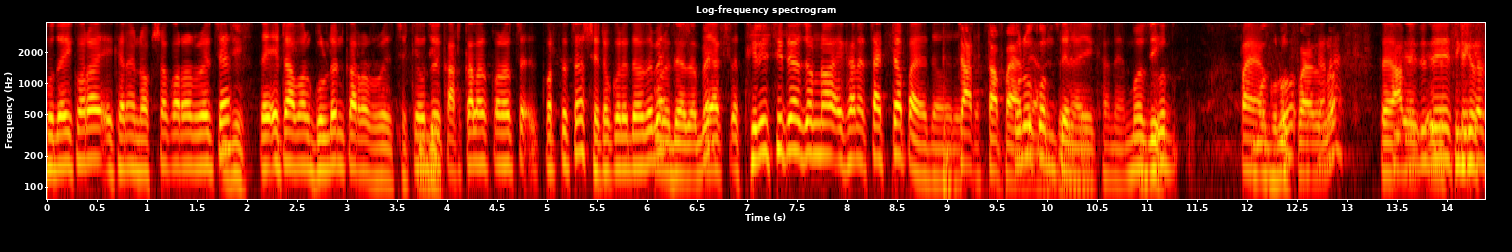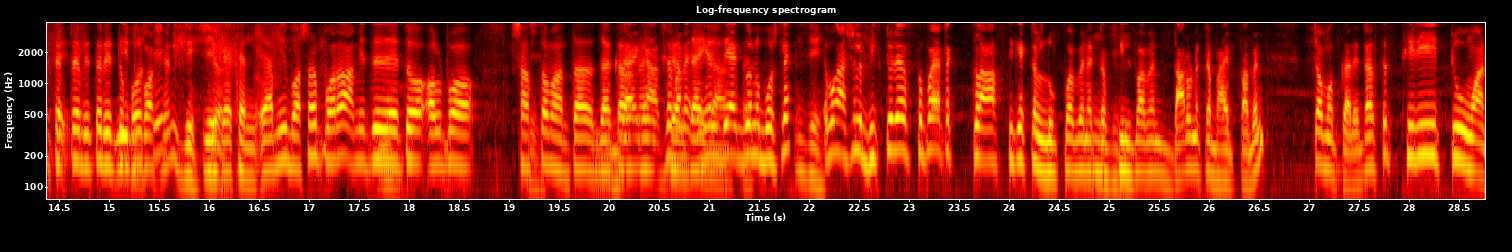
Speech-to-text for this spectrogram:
খোদাই করা এখানে নকশা করা রয়েছে। তো এটা আবার গোল্ডেন কালার রয়েছে। কেউ যদি কাঠ কালার করা করতে চায় সেটা করে দেওয়া যাবে। একটা থ্রি সিটের জন্য এখানে চারটা পায়া দেওয়া চারটা পায়া কোনো কমতি নাই এখানে মজবুত পায়াগুলো পায়াগুলো। আমি যদি সিঙ্গেল সেটের ভিতরে একটু বসি. দেখেন আমি বসার পরও আমি যেহেতু অল্প স্বাস্থ্যবান তা যার কারণে আছে মানে হেলদি। একজনে বসলে এবং আসলে ভিক্টোরিয়া সোফা একটা ক্লাসিক একটা লুক পাবেন একটা ফিল পাবেন দারুণ একটা ভাইব পাবেন। চমৎকার এটা হচ্ছে থ্রি টু ওয়ান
